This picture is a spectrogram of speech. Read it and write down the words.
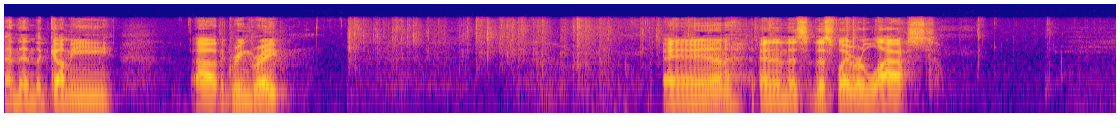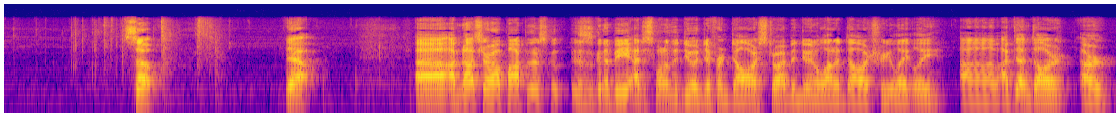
And then the gummy, uh, the green grape. And and then this this flavor last. So, yeah. Uh, I'm not sure how popular this is going to be. I just wanted to do a different dollar store. I've been doing a lot of Dollar Tree lately. Um, I've done dollar or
